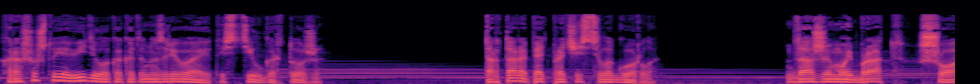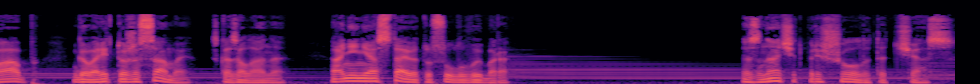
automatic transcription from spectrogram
Хорошо, что я видела, как это назревает, и Стилгар тоже. Тартар опять прочистила горло. «Даже мой брат, Шуаб, говорит то же самое», — сказала она. «Они не оставят Усулу выбора». Значит, пришел этот час.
